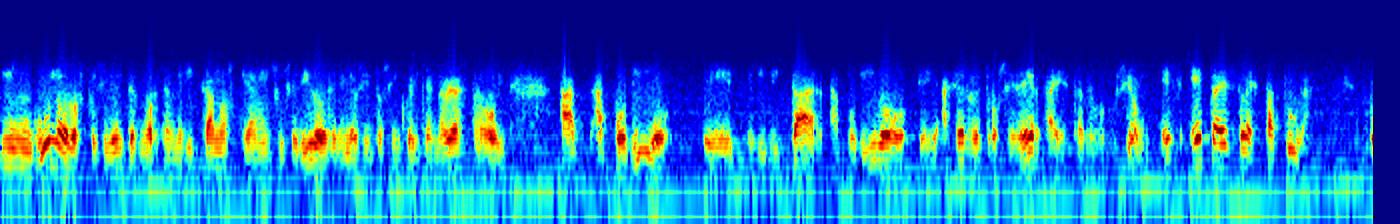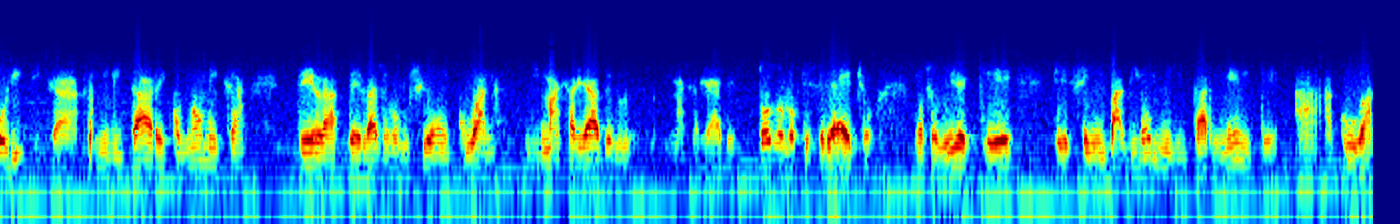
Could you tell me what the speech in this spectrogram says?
Ninguno de los presidentes norteamericanos que han sucedido desde 1959 hasta hoy ha, podido eh, debilitar, ha podido eh, hacer retroceder a esta revolución. Es, esta es la estatura política, militar, económica de la, de la revolución cubana. Y más allá del, más allá de todo lo que se le ha hecho, no se olvide que eh, se invadió militarmente a, Cuba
